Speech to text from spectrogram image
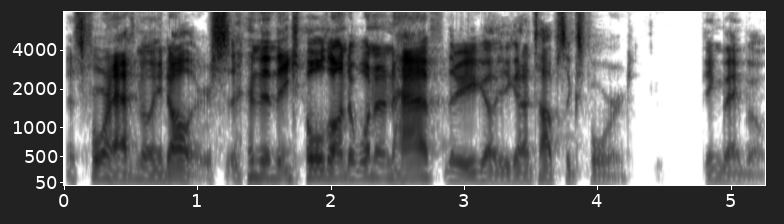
that's four and a half million dollars, and then they hold on to one and a half. There you go. You got a top six forward. Bing bang boom.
